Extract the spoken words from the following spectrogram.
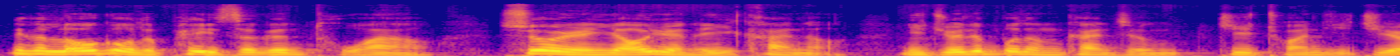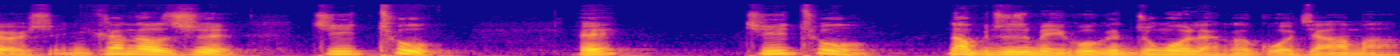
那个 logo 的配色跟图案啊，所有人遥远的一看啊，你绝对不能看成 G20、G 二十，你看到的是 G two，哎，G two。那不就是美国跟中国两个国家吗？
